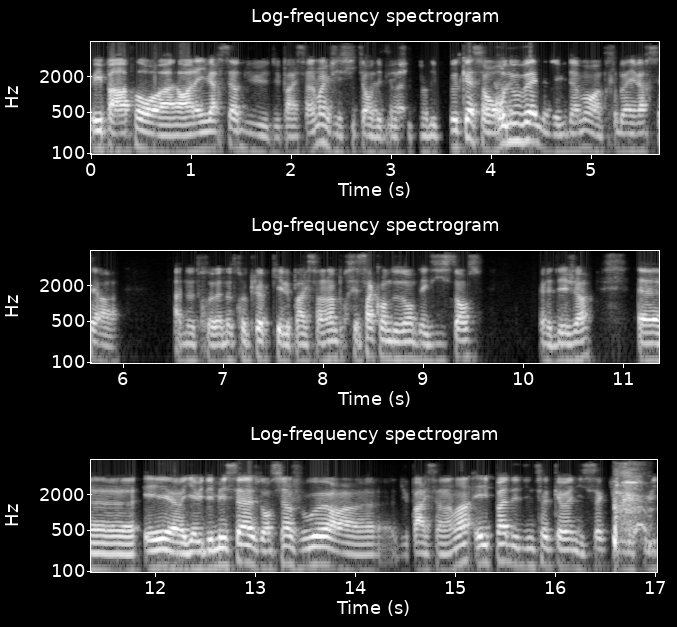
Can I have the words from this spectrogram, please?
oui, par rapport à, à l'anniversaire du, du, Paris Saint-Germain que j'ai cité en début, en début de podcast, on renouvelle évidemment un très bon anniversaire à, à, notre, à notre club qui est le Paris Saint-Germain pour ses 52 ans d'existence déjà. Euh, et euh, il y a eu des messages d'anciens joueurs euh, du Paris Saint-Germain et pas d'Edinson Cavani. C'est ça que tu voulais.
